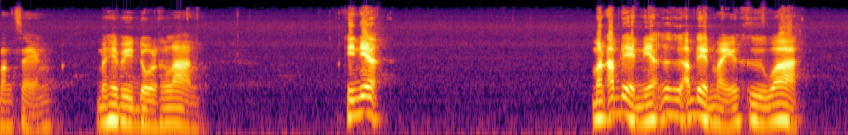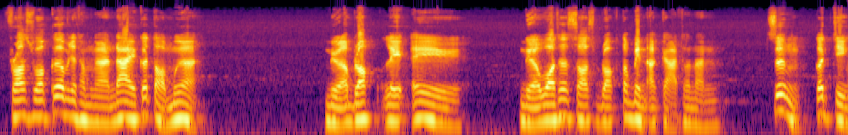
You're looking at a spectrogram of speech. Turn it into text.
บังแสง ไม่ให้ไปโดนข้างล่าง ทีเนี้ยมันอัปเดตเนี้ยก็คืออัปเดตใหม่ก็คือว่า frost walker มันจะทำงานได้ก็ต่อเมื่อ เหนือบล็อกเลเอเหนือ water source block ต้องเป็นอากาศเท่านั้น ซึ่งก็จริง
